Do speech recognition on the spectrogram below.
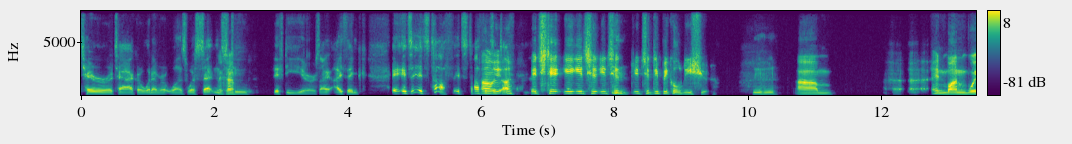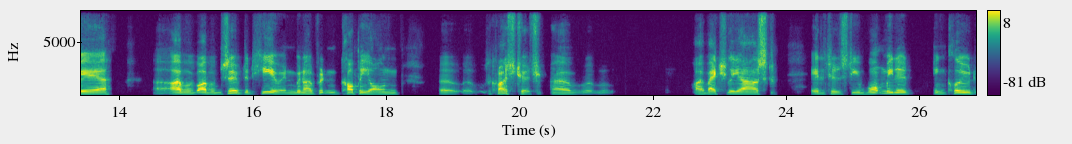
terror attack or whatever it was was sentenced okay. to 50 years. I, I think it's it's tough. It's tough. Oh, it's tough it's it's a, it's a it's a difficult issue. Mm-hmm. Um, uh, uh, and one where uh, I've I've observed it here, and when I've written copy on uh, Christchurch, uh, I've actually asked editors, do you want me to include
